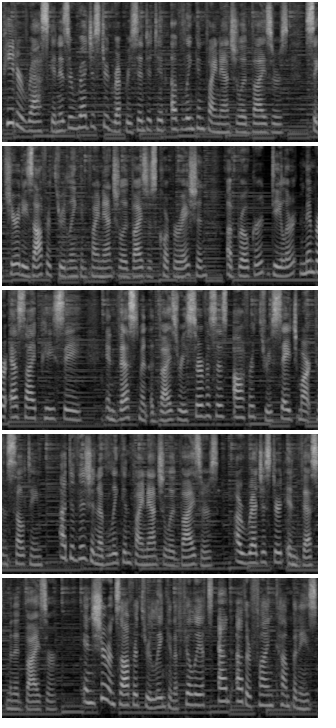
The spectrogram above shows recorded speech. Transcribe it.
Peter Raskin is a registered representative of Lincoln Financial Advisors. Securities offered through Lincoln Financial Advisors Corporation, a broker, dealer, member SIPC. Investment advisory services offered through SageMark Consulting, a division of Lincoln Financial Advisors, a registered investment advisor. Insurance offered through Lincoln affiliates and other fine companies.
